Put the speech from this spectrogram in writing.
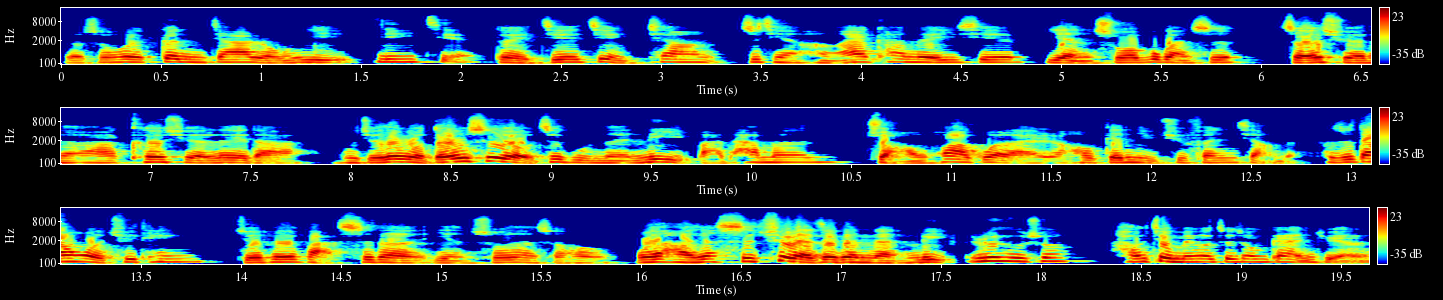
有时候会更加容易理解，对接近。像之前很爱看的一些演说，不管是哲学的啊、科学类的，啊，我觉得我都是有这股能力把它们转化过来，然后跟你去分享的。可是当我去听觉飞法师的演说的时候，我好像失去了这个能力。瑞虎说。好久没有这种感觉了。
